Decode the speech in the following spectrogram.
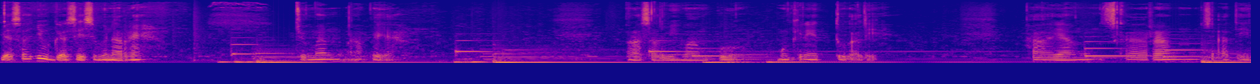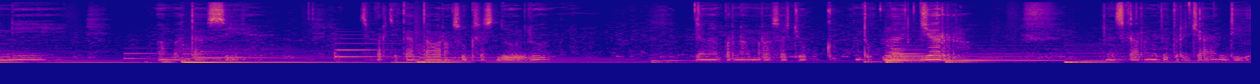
biasa juga sih sebenarnya. Cuman apa ya? Merasa lebih mampu. Mungkin itu kali. Hal yang sekarang saat ini membatasi. Seperti kata orang sukses dulu jangan pernah merasa cukup untuk belajar dan sekarang itu terjadi.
